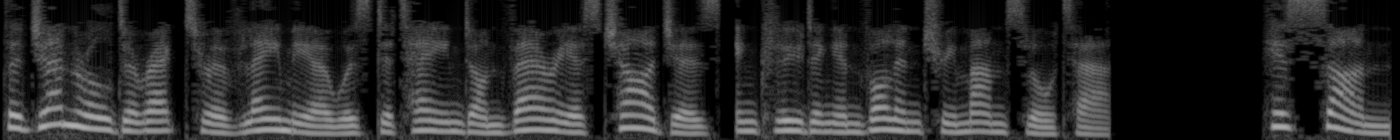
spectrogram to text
The general director of Lamia was detained on various charges, including involuntary manslaughter. His son,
